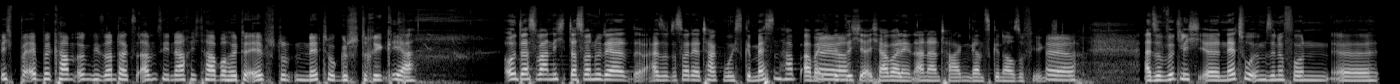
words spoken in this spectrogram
Ich be bekam irgendwie sonntagsabends die Nachricht, habe heute elf Stunden netto gestrickt. Ja. Und das war nicht, das war nur der, also das war der Tag, wo ich es gemessen habe, aber Ja, ich bin ja. sicher, ich habe an den anderen Tagen ganz genauso viel Ja, ja. gestrickt. Also wirklich äh, netto im Sinne von äh,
